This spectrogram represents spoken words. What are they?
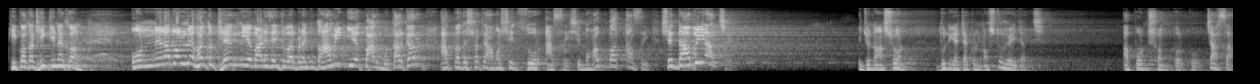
কি কথা ঠিক কিনা কন? অন্যেরা বললে হয়তো ঠ্যাং নিয়ে বাড়ি যাইতে পারবে না, কিন্তু আমি গিয়ে পারব। তার কারণ আপনাদের সাথে আমার সেই জোর আছে সে মহব্বত আছে, সে দাবি আছে। এই জন্য আসুন, দুনিয়াটা এখন নষ্ট হয়ে যাচ্ছে। আপন সম্পর্ক চাষা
